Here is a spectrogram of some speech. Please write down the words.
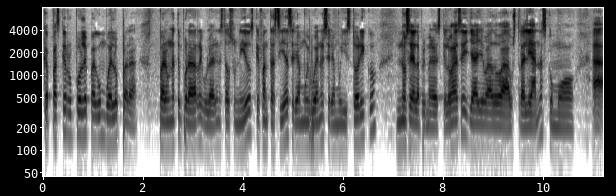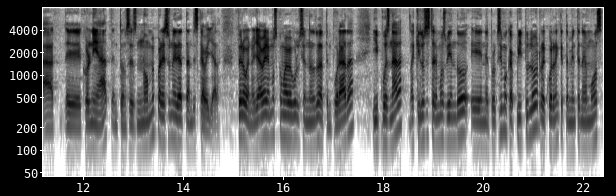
capaz que RuPaul le paga un vuelo para para una temporada regular en Estados Unidos. Qué fantasía, sería muy bueno y sería muy histórico. No sea la primera vez que lo hace, ya ha llevado a australianas como a, eh, entonces no me parece una idea tan descabellada. Pero bueno, ya veremos cómo va evolucionando la temporada y pues nada, aquí los estaremos viendo en el próximo capítulo. Recuerden que también tenemos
